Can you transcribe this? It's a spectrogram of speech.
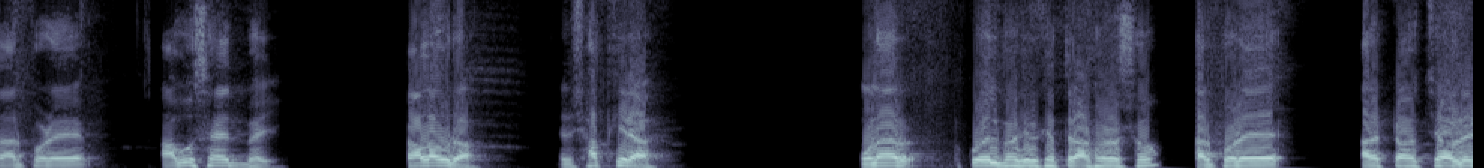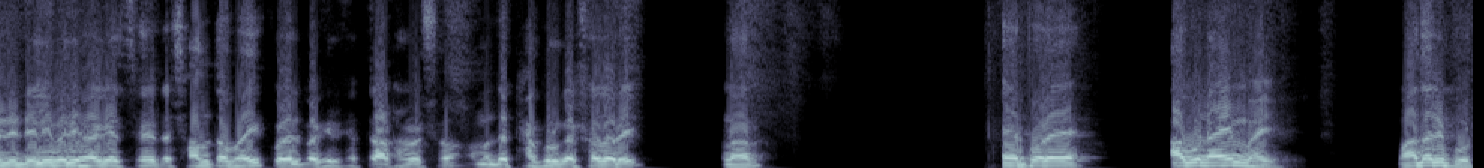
তারপরে আবু সায়েদ ভাই কালাউরা সাতক্ষীরা। ওনার কোয়েল পাখির ক্ষেত্রে আঠারোশো। তারপরে আরেকটা হচ্ছে অলরেডি ডেলিভারি হয়ে গেছে, এটা শান্ত ভাই, কোয়েল পাখির ক্ষেত্রে আঠারোশো, আমাদের ঠাকুরগাঁ সদরেই ওনার। এরপরে আবু নাইম ভাই, মাদারীপুর।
